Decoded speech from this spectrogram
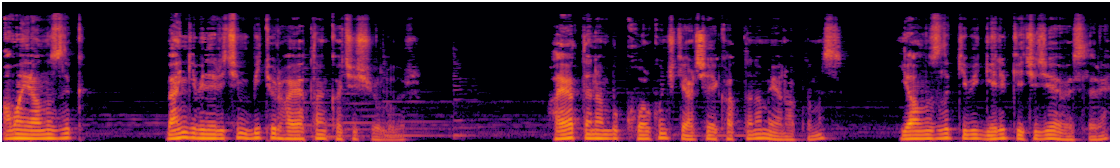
Ama yalnızlık, ben gibiler için bir tür hayattan kaçış yoludur. Hayat denen bu korkunç gerçeğe katlanamayan aklımız, yalnızlık gibi gelip geçici heveslere,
